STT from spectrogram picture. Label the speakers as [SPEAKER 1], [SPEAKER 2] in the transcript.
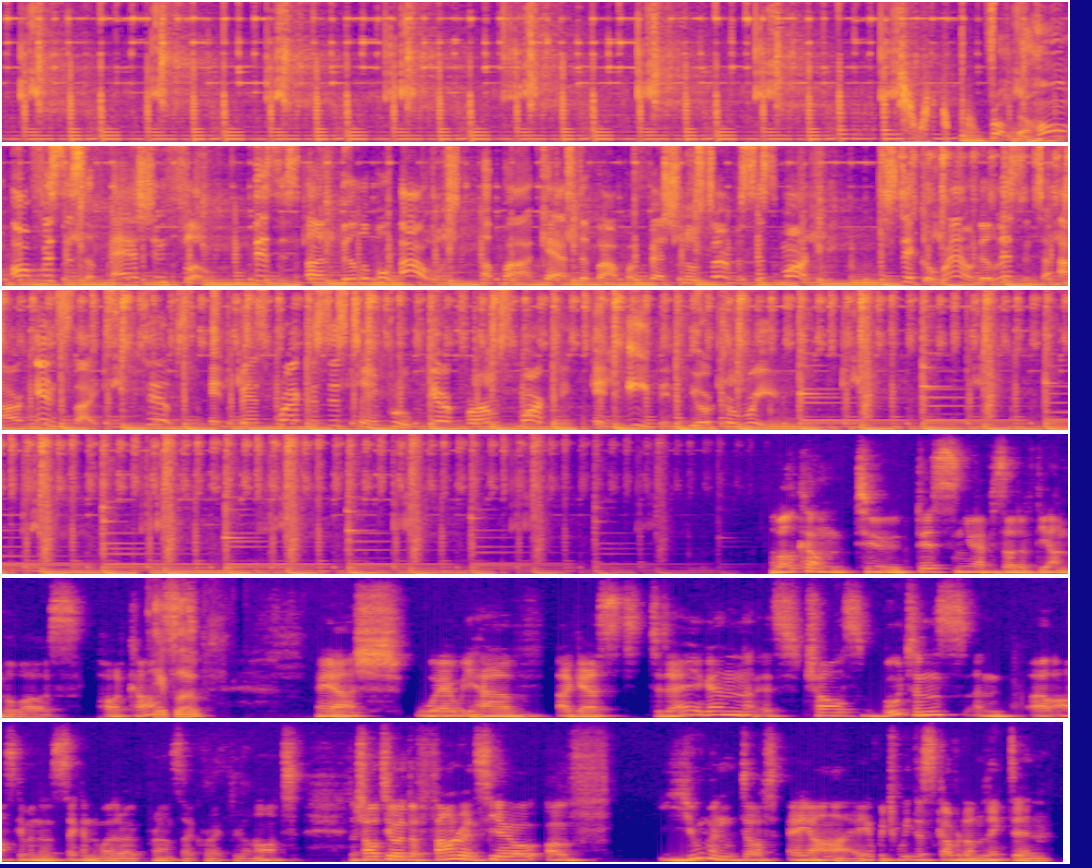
[SPEAKER 1] From the home offices of Ash and Flo, this is Unbillable Hours, a podcast about professional services marketing. Stick around to listen to our insights, tips, and best practices to improve your firm's marketing and even your career.
[SPEAKER 2] Welcome to this new episode of the Hours podcast.
[SPEAKER 3] Hey, Flo.
[SPEAKER 2] Hey, Ash, where we have a guest today. Again, it's Charles Boutens, and I'll ask him in a second whether I pronounce that correctly or not. Charles, you're the founder and CEO of Uman.ai, which we discovered on LinkedIn.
